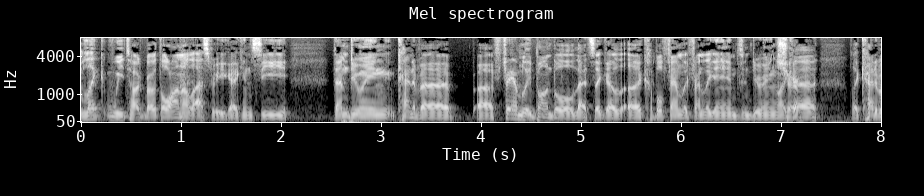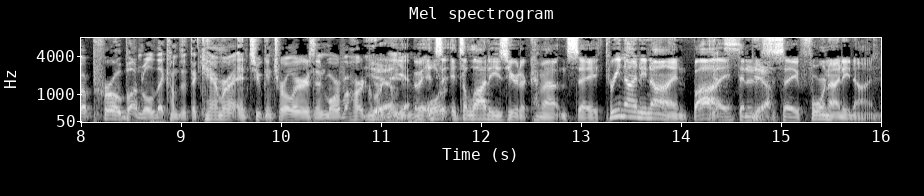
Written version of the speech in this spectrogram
like we talked about with Alana last week, I can see them doing kind of a, a family bundle that's like a, a couple family friendly games and doing like Sure. a like kind of a pro bundle that comes with the camera and two controllers and more of a hardcore Yeah. game. Yeah, I mean, it's Or- it's a lot easier to come out and say three ninety nine buy Yes. than it is Yeah. to say four ninety nine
